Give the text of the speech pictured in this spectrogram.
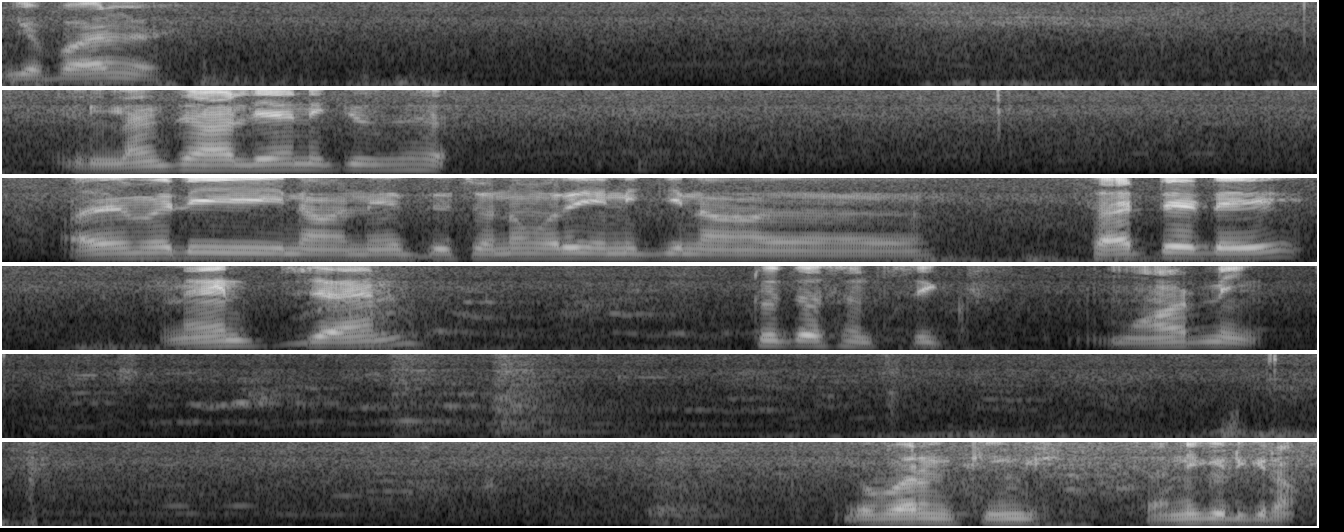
இங்கே பாருங்கள் எல்லாம் ஜாலியாக நிற்குது சார் அதேமாரி நான் நேற்று சொன்ன மாதிரி இன்னைக்கு நான் Saturday ninth June two thousand six morning இங்கே பாருங்க கிங் தண்ணி குடிக்கிறான்.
